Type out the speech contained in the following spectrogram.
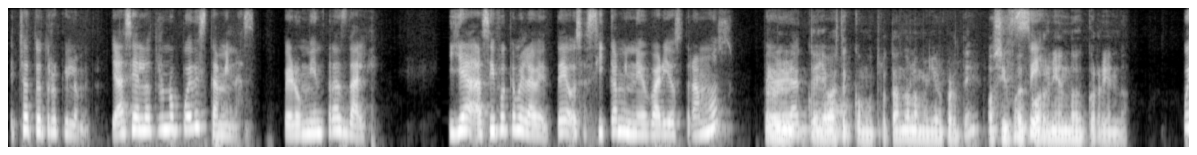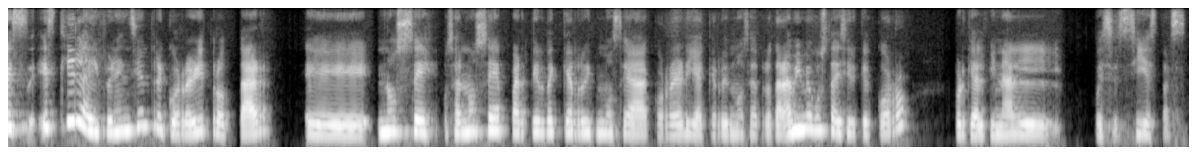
échate otro kilómetro. Ya si el otro no puedes, caminas. Pero mientras, dale. Y ya, así fue que me la aventé. O sea, sí caminé varios tramos. Pero Pero era ¿te como- llevaste como trotando la mayor parte? ¿O si fue Sí. corriendo, corriendo? Pues es que la diferencia entre correr y trotar, eh, no sé, o sea, no sé a partir de qué ritmo sea correr y a qué ritmo sea trotar. A mí me gusta decir que corro, porque al final, pues sí estás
